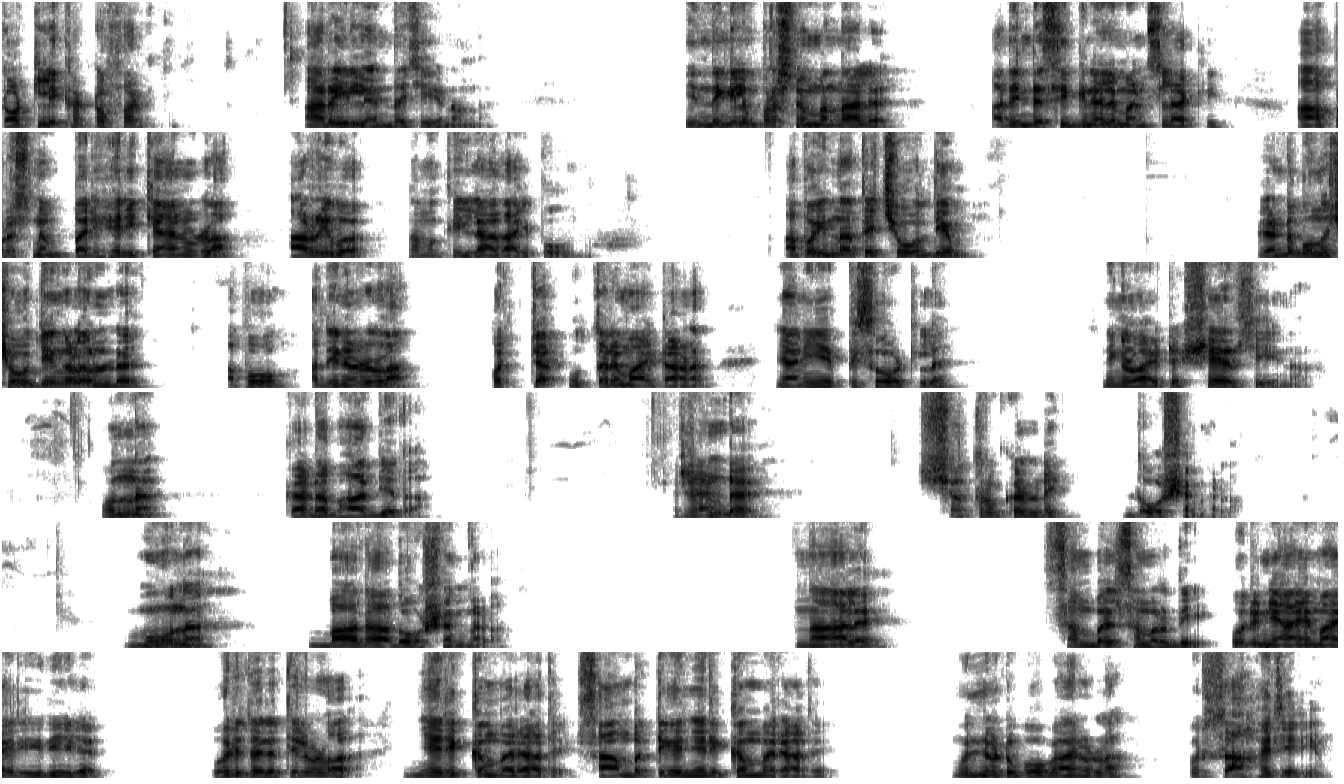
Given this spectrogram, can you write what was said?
ടോട്ടലി കട്ട് ഓഫ് ആക്കി. അറിയില്ല എന്താ ചെയ്യണമെന്ന്. എന്തെങ്കിലും പ്രശ്നം വന്നാൽ അതിന്റെ സിഗ്നൽ മനസ്സിലാക്കി ആ പ്രശ്നം പരിഹരിക്കാനുള്ള അറിവ് നമുക്കില്ലാതായി പോകുന്നു. അപ്പോൾ ഇന്നത്തെ ചോദ്യം രണ്ട് മൂന്ന് ചോദ്യങ്ങളുണ്ട്. അപ്പോൾ അതിനുള്ള ഒറ്റ ഉത്തരമായിട്ടാണ് ഞാൻ ഈ എപ്പിസോഡിൽ നിങ്ങളുമായിട്ട് ഷെയർ ചെയ്യുന്നത്. ഒന്ന് കടബാധ്യത. രണ്ട് ശത്രുക്കളുടെ ദോഷങ്ങൾ മൂന്ന് ബാധാദോഷങ്ങൾ നാല് സമ്പൽ സമൃദ്ധി ഒരു ന്യായമായ രീതിയിൽ ഒരു തരത്തിലുള്ള ഞെരുക്കം വരാതെ സാമ്പത്തിക ഞെരുക്കം വരാതെ മുന്നോട്ട് പോകാനുള്ള ഒരു സാഹചര്യം.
